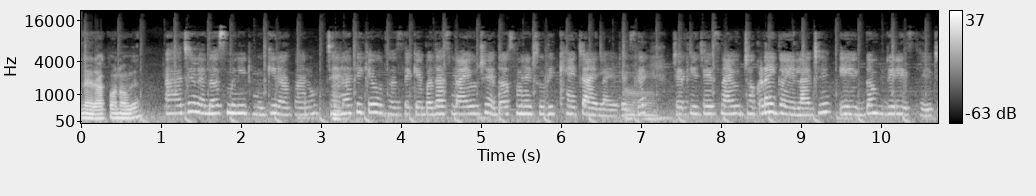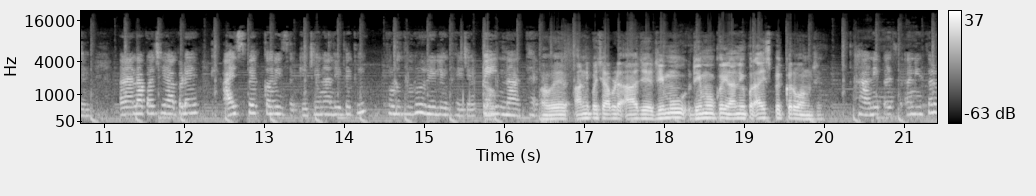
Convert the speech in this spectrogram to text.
ને રાખવાનો હવે? આ છે ને દસ મિનિટ મૂકી રાખવાનું. જેનાથી કેવું થશે કે બધા સ્નાયુ છે દસ મિનિટ સુધી ખેંચાયેલા રહેશે. જેથી જે સ્નાયુ જકડાઈ ગયેલા છે એ એકદમ રિલીઝ થઈ જાય. અને એના પછી આપણે આઈસ પેક કરી શકીએ જેના લીધેથી થોડું થોડું રિલીવ થઈ જાય પેઇન ના થાય. હવે આની પછી આપણે આ જે રિમૂવ રિમૂવ કરી આની ઉપર આઈસ પેક કરવાનું છે? હા આની પછી આની ઉપર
